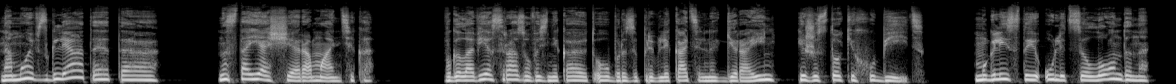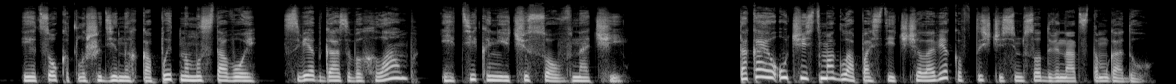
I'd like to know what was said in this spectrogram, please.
На мой взгляд, это настоящая романтика. В голове сразу возникают образы привлекательных героинь и жестоких убийц. Мглистые улицы Лондона и цокот лошадиных копыт на мостовой, свет газовых ламп и тиканье часов в ночи. Такая участь могла постичь человека в 1712 году.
